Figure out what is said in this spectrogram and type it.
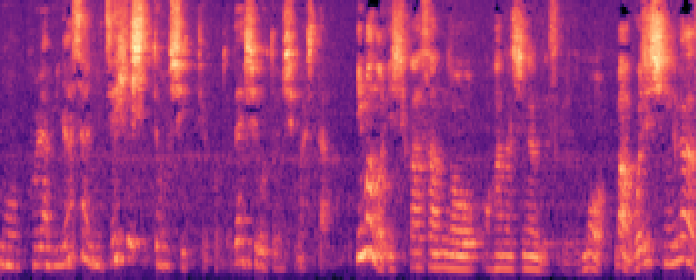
もうこれは皆さんにぜひ知ってほしいっていうことで仕事にしました。今の石川さんのお話なんですけれども、まあ、ご自身が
